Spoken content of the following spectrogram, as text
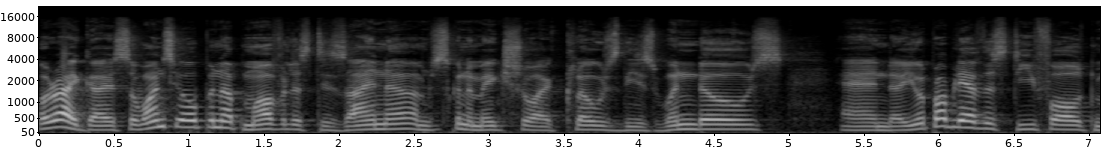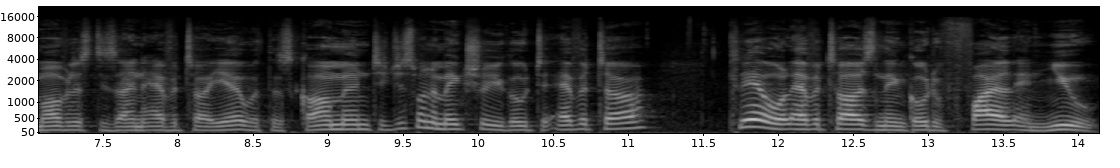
Alright guys, so once you open up Marvelous Designer, I'm just going to make sure I close these windows and uh, you'll probably have this default Marvelous Designer avatar here with this comment. You just want to make sure you go to Avatar, clear all avatars, and then go to File and New.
